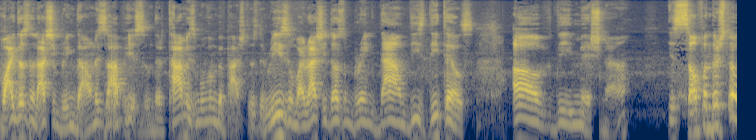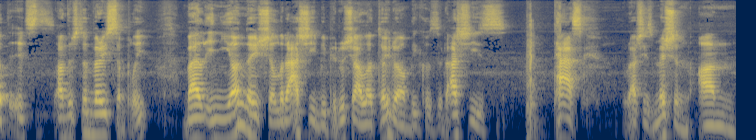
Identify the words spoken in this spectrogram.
Why doesn't Rashi bring down is obvious. And their time is moving bepashtus. The reason why Rashi doesn't bring down these details of the Mishnah is self-understood. It's understood very simply while in Yonei Shel Rashi Bipirusha ala Torah, because Rashi's task, Rashi's mission on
